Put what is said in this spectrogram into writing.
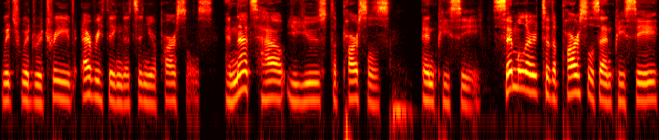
which would retrieve everything that's in your parcels. And that's how you use the parcels NPC. Similar to the parcels NPC,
